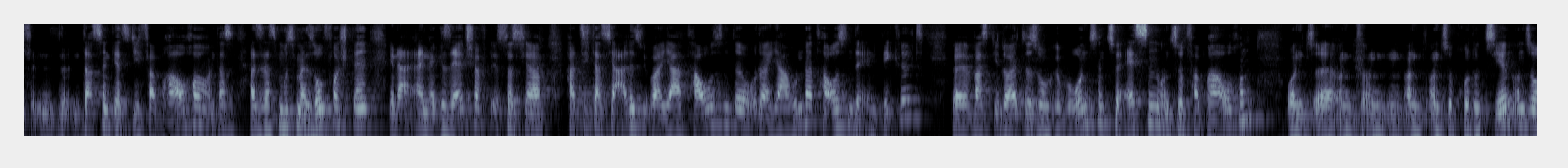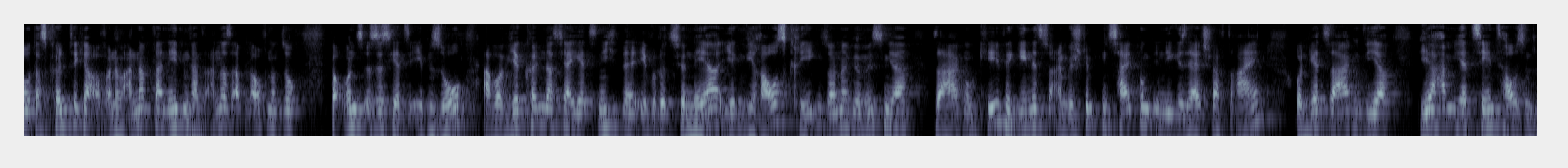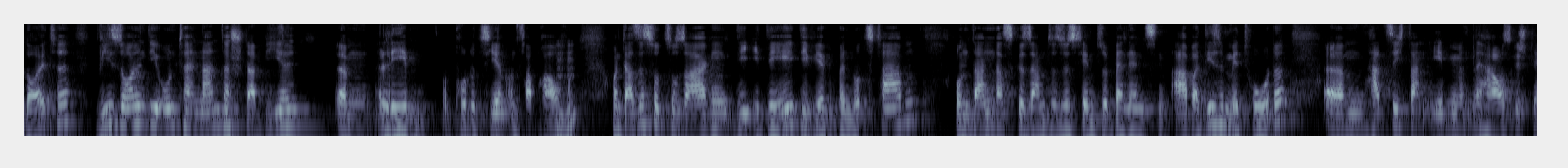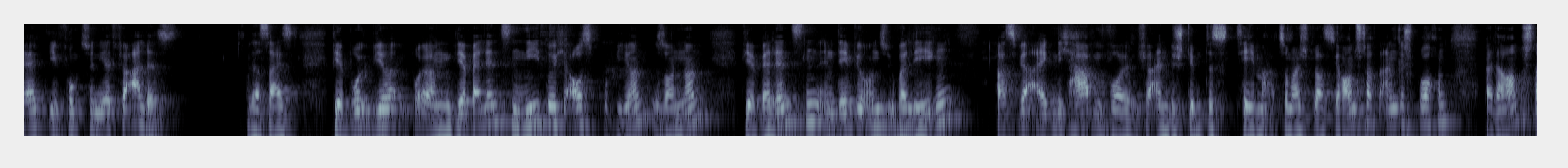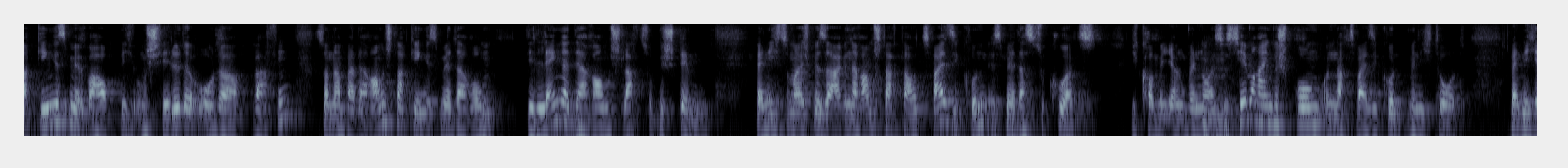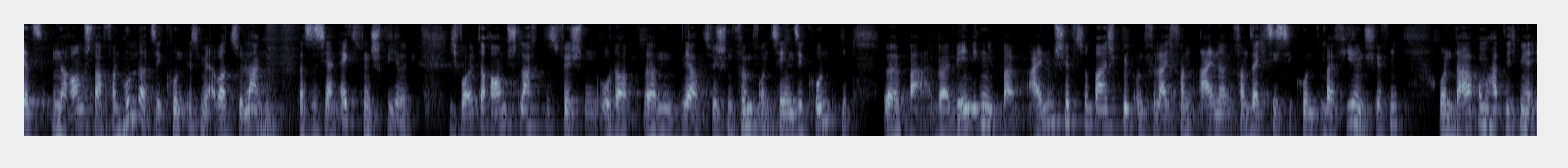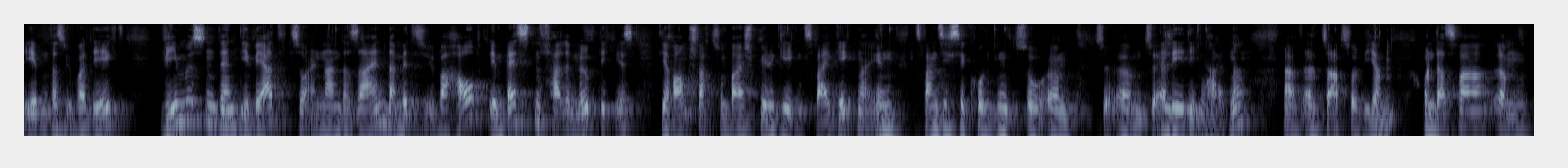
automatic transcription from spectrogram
das sind jetzt die Verbraucher und das, also das muss man so vorstellen, in einer Gesellschaft ist das ja, hat sich das ja alles über Jahrtausende oder Jahrhunderttausende entwickelt, äh, was die Leute so gewohnt sind zu essen und zu verbrauchen und, äh, und, und, und, und zu produzieren und so. Das könnte ja auf einem anderen Planeten ganz anders ablaufen und so. Bei uns ist es jetzt eben so, aber wir können das ja jetzt nicht äh, evolutionär irgendwie rauskriegen, sondern wir müssen ja sagen, sagen, okay, wir gehen jetzt zu einem bestimmten Zeitpunkt in die Gesellschaft rein und jetzt sagen wir, wir haben hier 10.000 Leute, wie sollen die untereinander stabil ähm, leben und produzieren und verbrauchen? Mhm. Und das ist sozusagen die Idee, die wir benutzt haben, um dann das gesamte System zu balancen. Aber diese Methode ähm, hat sich dann eben herausgestellt, die funktioniert für alles. Das heißt, wir, wir, ähm, wir balancen nie durch Ausprobieren, sondern wir balancen, indem wir uns überlegen, was wir eigentlich haben wollen für ein bestimmtes Thema. Zum Beispiel hast du die Raumschlacht angesprochen. Bei der Raumschlacht ging es mir überhaupt nicht um Schilde oder Waffen, sondern bei der Raumschlacht ging es mir darum, die Länge der Raumschlacht zu bestimmen. Wenn ich zum Beispiel sage, eine Raumschlacht dauert zwei Sekunden, ist mir das zu kurz. Ich komme irgendwo in ein neues mhm. System reingesprungen und nach zwei Sekunden bin ich tot. Wenn ich jetzt eine Raumschlacht von 100 Sekunden ist mir aber zu lang. Das ist ja ein Actionspiel. Ich wollte Raumschlachten zwischen oder ähm, ja zwischen fünf und zehn Sekunden äh, bei, bei wenigen, bei einem Schiff zum Beispiel und vielleicht von einer von 60 Sekunden bei vielen Schiffen. Und darum hatte ich mir eben das überlegt. Wie müssen denn die Werte zueinander sein, damit es überhaupt im besten Falle möglich ist, die Raumschlacht zum Beispiel gegen zwei Gegner in 20 Sekunden zu, ähm, zu, ähm, zu erledigen halt, ne? Äh, zu absolvieren. Mhm. Und das war, ähm,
